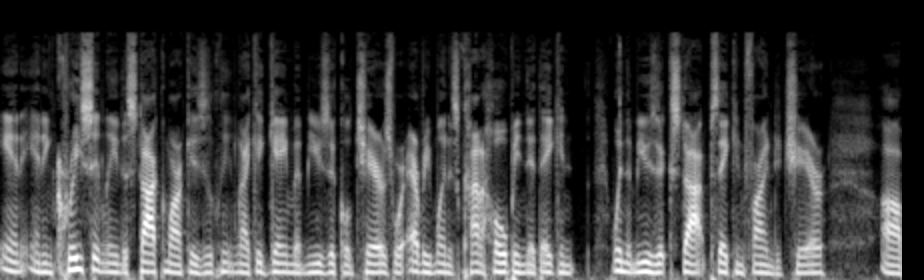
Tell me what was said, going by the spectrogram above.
And, and increasingly, the stock market is looking like a game of musical chairs where everyone is kind of hoping that they can, when the music stops, they can find a chair. Uh,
